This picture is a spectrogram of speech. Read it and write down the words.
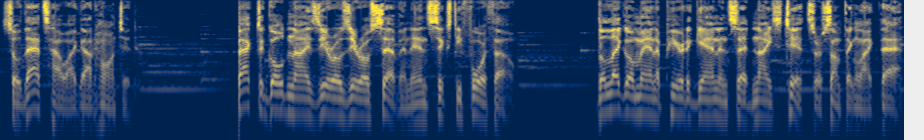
So that's how I got haunted. Back to GoldenEye 007 and 64 though. The Lego man appeared again and said nice tits or something like that.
